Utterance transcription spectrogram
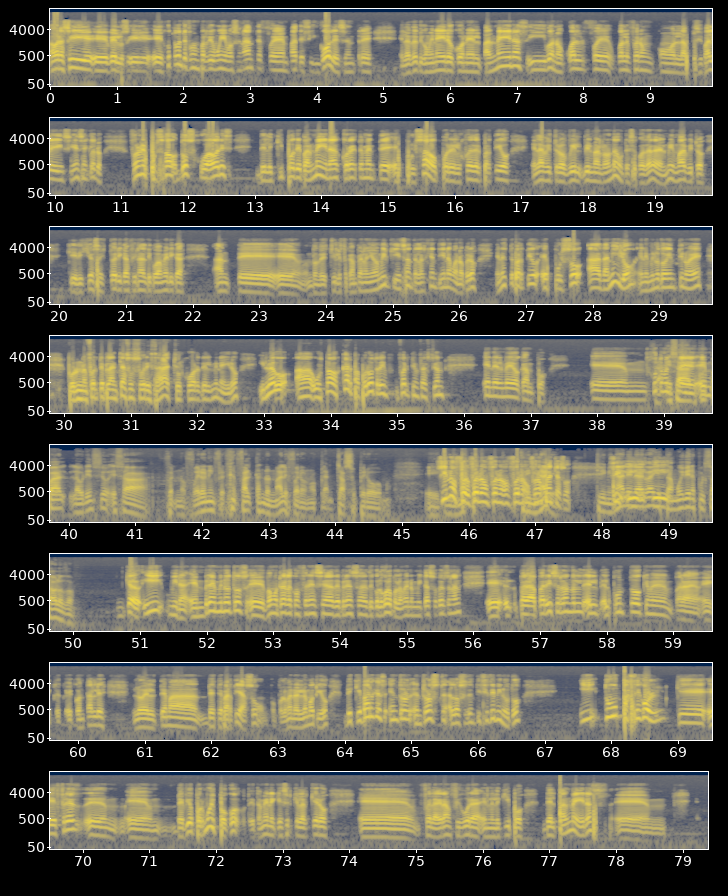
Ahora sí, eh, Velus, eh, eh, justamente fue un partido muy emocionante, fue empate sin goles entre el Atlético Mineiro con el Palmeiras y bueno, ¿cuál fue, ¿cuáles fueron como las principales incidencias? Claro, fueron expulsados dos jugadores del equipo de Palmeiras, correctamente expulsados por el juez del partido, el árbitro Vilman Rondán, usted se acordará, el mismo árbitro que dirigió esa histórica final de Copa América ante eh, donde Chile fue campeón en el año 2015 ante la Argentina, bueno, pero en este partido expulsó a Danilo en el minuto 29 por un fuerte planchazo sobre Saracho, el jugador del Mineiro, y luego a Gustavo Escarpa por otra fuerte infracción en el medio campo. Eh, justamente, esa, disculpa, Laurencio, esa no fueron faltas normales, fueron unos planchazos, pero eh, sí, no, fueron, fueron, fueron, fueron planchazos. Criminales, la verdad, y, están muy bien expulsados los dos. Claro, y mira, en breves minutos eh, vamos a traer la conferencia de prensa de Colo Colo, por lo menos en mi caso personal, eh, para, para ir cerrando el, punto que me, para eh, contarles lo del tema de este partidazo, por lo menos el emotivo, de que Vargas entró, entró a los 77 minutos y tuvo un pase gol que eh, Fred eh, debió por muy poco. También hay que decir que el arquero fue la gran figura en el equipo del Palmeiras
